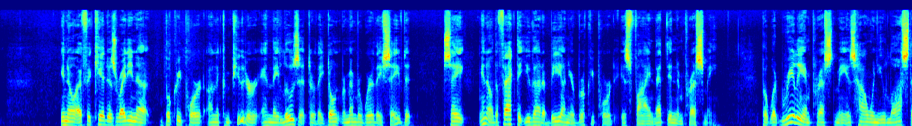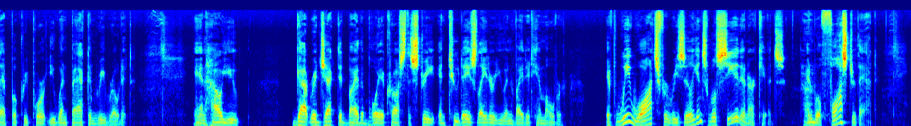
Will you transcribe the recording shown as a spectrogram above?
you know, if a kid is writing a book report on the computer and they lose it or they don't remember where they saved it, say, you know, the fact that you got a B on your book report is fine. That didn't impress me. But what really impressed me is how when you lost that book report, you went back and rewrote it. And how you got rejected by the boy across the street, and two days later you invited him over. If we watch for resilience, we'll see it in our kids and we'll foster that.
